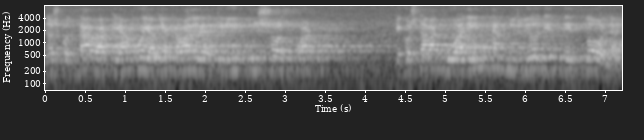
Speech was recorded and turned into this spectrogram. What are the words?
nos contaba que Amway había acabado de adquirir un software que costaba 40 millones de dólares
